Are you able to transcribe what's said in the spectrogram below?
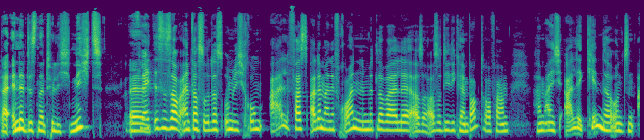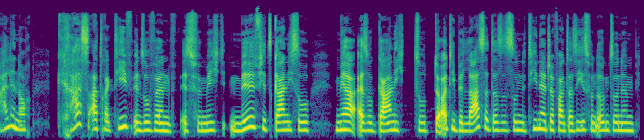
da endet es natürlich nicht. Äh, vielleicht ist es auch einfach so, dass um mich rum all, fast alle meine Freundinnen mittlerweile, also außer die, die keinen Bock drauf haben, haben eigentlich alle Kinder und sind alle noch krass attraktiv. Insofern ist für mich MILF jetzt gar nicht so mehr, also gar nicht so dirty belastet, dass es so eine Teenager-Fantasie ist von irgendeinem so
